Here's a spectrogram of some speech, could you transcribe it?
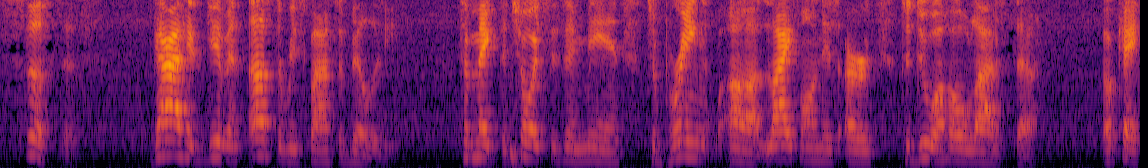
sisters, God has given us the responsibility to make the choices in men, to bring uh, life on this earth, to do a whole lot of stuff. Okay,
